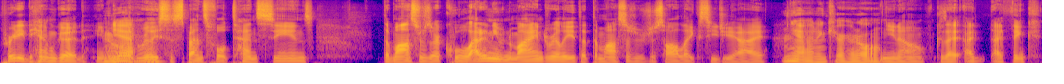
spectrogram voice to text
pretty damn good. You know, Yeah. like really suspenseful, tense scenes. The monsters are cool. I didn't even mind really that the monsters were just all like CGI. Yeah, I didn't care at all. You know, because I, I I think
